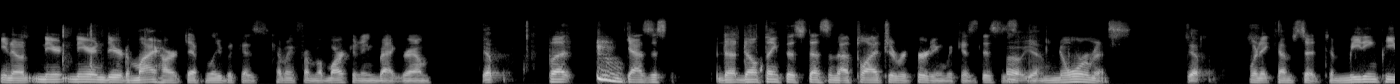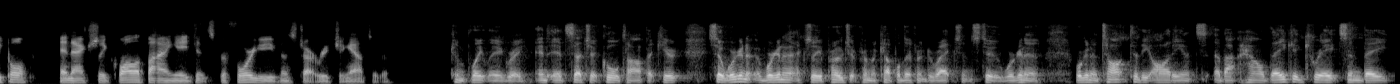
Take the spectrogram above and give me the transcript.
you know, near near and dear to my heart, definitely, because coming from a marketing background. Yep. But guys, this don't think this doesn't apply to recruiting because this is oh, yeah. enormous. Yep. When it comes to to meeting people and actually qualifying agents before you even start reaching out to them. Completely agree, and it's such a cool topic here. So we're gonna we're gonna actually approach it from a couple different directions too. We're gonna we're gonna talk to the audience about how they could create some bait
